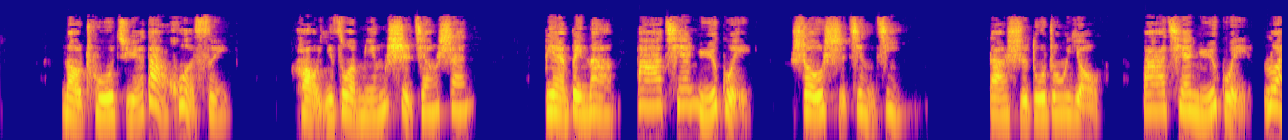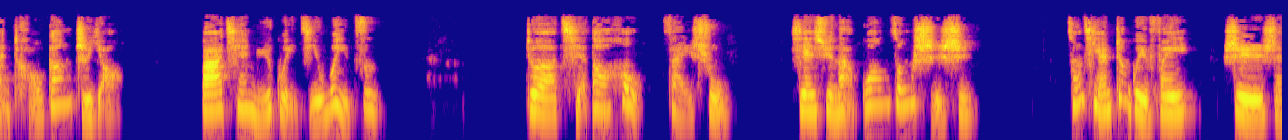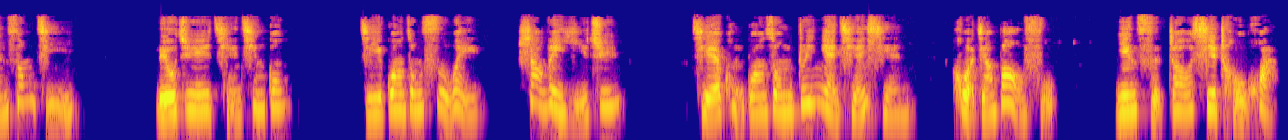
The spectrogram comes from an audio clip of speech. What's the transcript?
闹出绝大祸祟，好一座名士江山，便被那八千女鬼收拾净尽。当时都中有八千女鬼乱朝纲之谣，八千女鬼即魏字。这且到后。再述，先叙那光宗时事。从前郑贵妃是神宗吉，留居乾清宫，及光宗嗣位，尚未移居，且恐光宗追念前嫌，或将报复，因此朝夕筹划，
